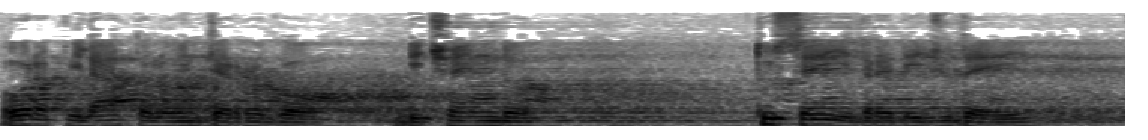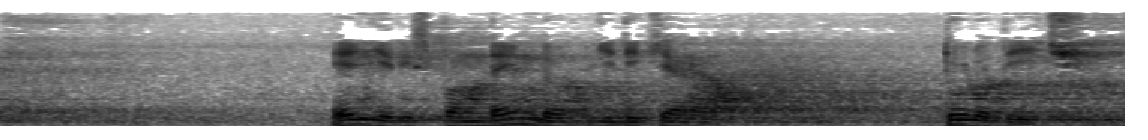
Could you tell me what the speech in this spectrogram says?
Ora Pilato lo interrogò, dicendo, Tu sei il re dei giudei? Egli rispondendo gli dichiarò, Tu lo dici.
